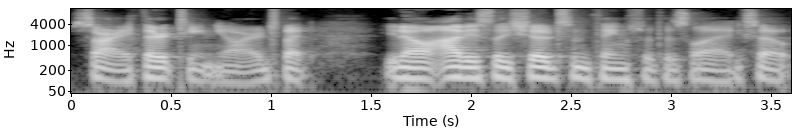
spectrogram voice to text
Sorry, 13 yards, but you know, obviously showed some things with his leg. So,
